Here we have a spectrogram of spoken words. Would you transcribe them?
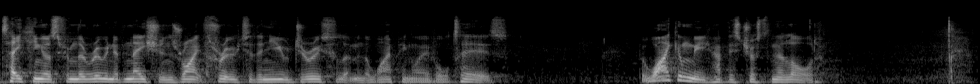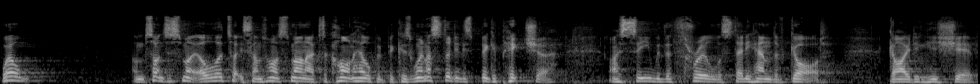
taking us from the ruin of nations right through to the new Jerusalem and the wiping away of all tears. But why can we have this trust in the Lord? Well, I'm starting to smile. Although I'm starting to smile now because I can't help it. Because when I study this bigger picture, I see with a thrill the steady hand of God guiding his ship,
